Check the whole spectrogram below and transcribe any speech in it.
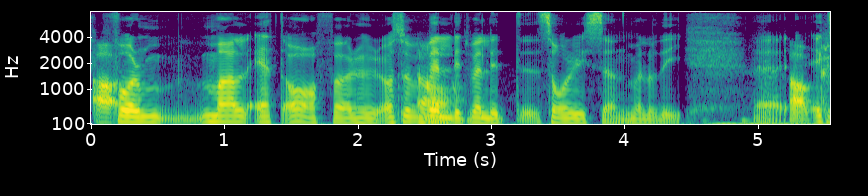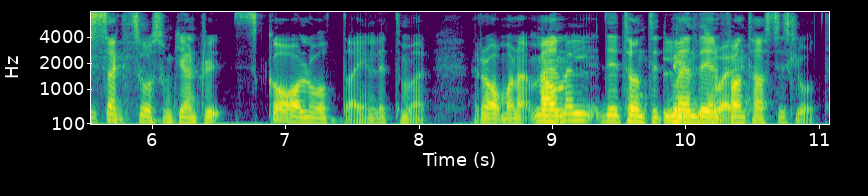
Ja. formal 1A för hur, och så Ja. väldigt, väldigt eh, sorgsen melodi eh, Ja, Exakt så som country ska låta enligt de här ramarna Men, men det är töntigt, men det är en är fantastisk låt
